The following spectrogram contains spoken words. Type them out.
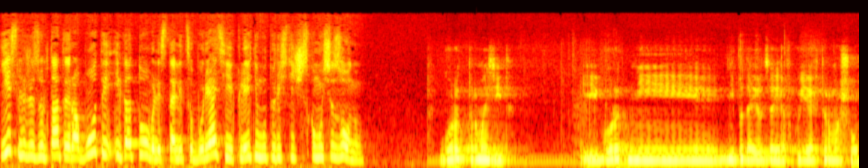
Есть ли результаты работы и готова ли столица Бурятии к летнему туристическому сезону? Город тормозит. И город не, не подает заявку. Я их тормошу,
